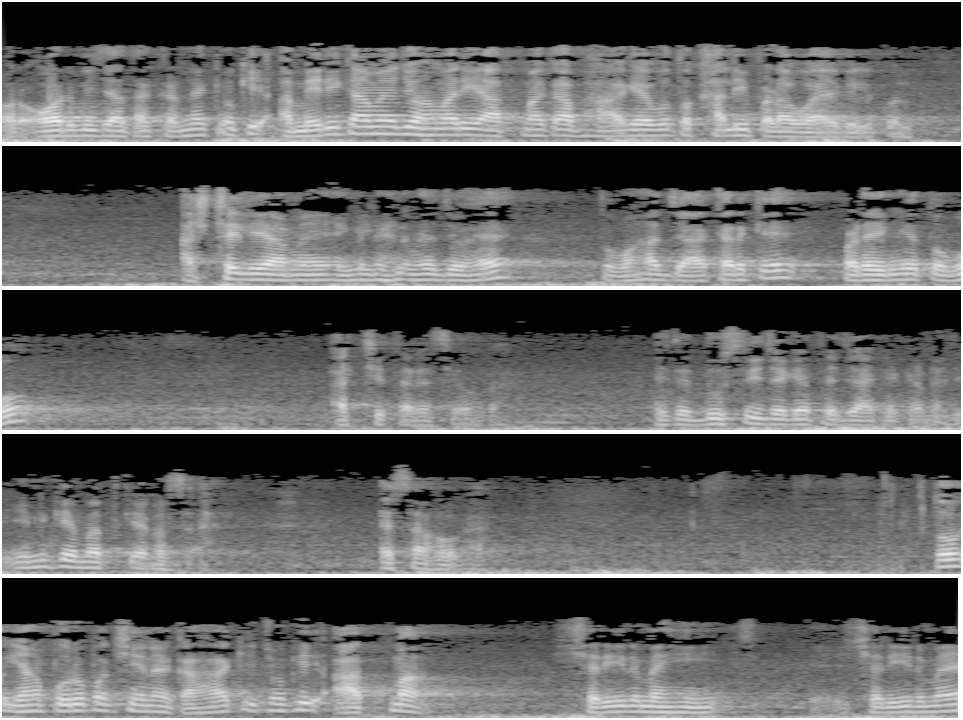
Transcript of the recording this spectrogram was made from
और और भी ज़्यादा करना है, क्योंकि अमेरिका में जो हमारी आत्मा का भाग है, वो तो खाली पड़ा हुआ है बिल्कुल। ऑस्ट्रेलिया में, इंग्लैंड में जो है तो वहाँ जाकर के पढ़ेंगे तो वो अच्छी तरह से होगा। इसे दूसरी जगह पे जाके करना चाहिए। इनके मत के अनुसार ऐसा होगा। तो यहाँ पूर्व पक्षी ने कहा कि क्योंकि आत्मा शरीर में ही, शरीर में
